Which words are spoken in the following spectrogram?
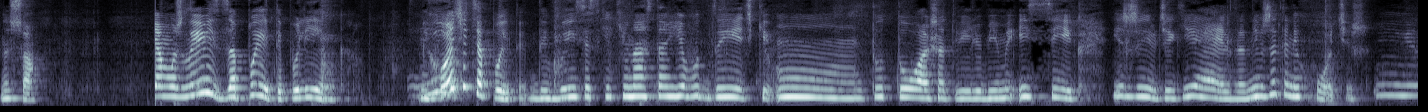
Ну що? Є можливість запити, Полінка. Не хочеться пити? Дивися, скільки в нас там є водички. Ммм, тут твій любимий, і сік, і живчик, і Ельза. Невже ти не хочеш? Ні.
